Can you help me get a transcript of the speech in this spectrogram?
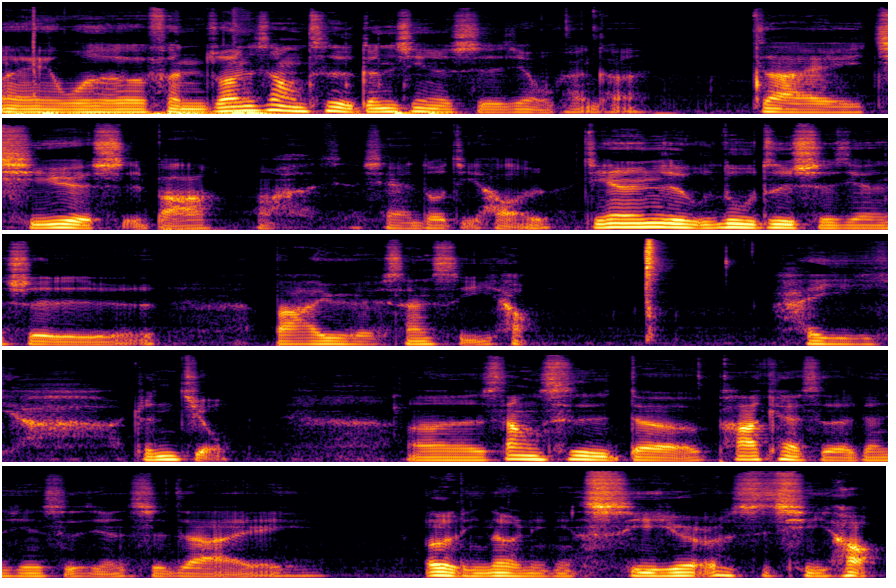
哎，我的粉砖上次更新的时间我看看，在七月十八啊。现在都几号了？今天日录制时间是八月三十一号。哎呀，真久。呃，上次的 Podcast 的更新时间是在二零二零年十一月二十七号。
